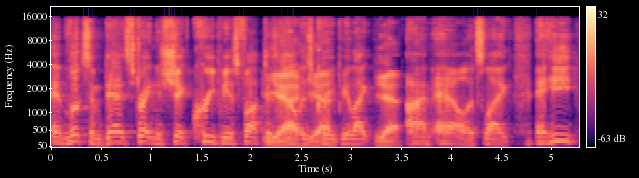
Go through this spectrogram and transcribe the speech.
and looks him dead straight in the shit, creepy as fuck, because Yeah, L is yeah. creepy. Like yeah. I'm L. It's like and he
